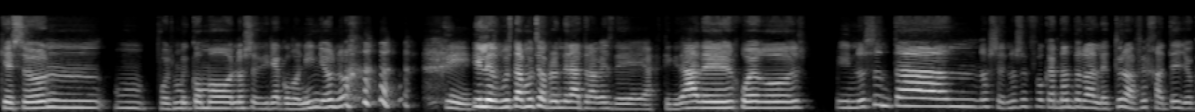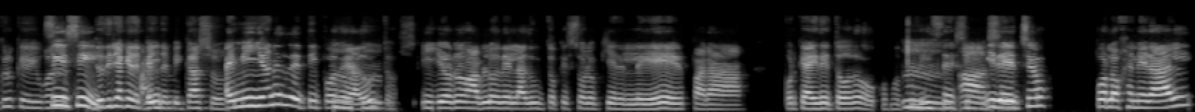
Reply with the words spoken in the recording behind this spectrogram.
que son, mm, pues muy como, no sé, diría como niños, ¿no? Sí, Y les gusta mucho aprender a través de actividades, juegos, y no son tan, no sé, no se enfocan tanto en la lectura, fíjate, yo creo que sí, igual, yo sí. diría que depende Hay, en mi caso. hay millones de tipos de Mm, adultos y yo no hablo del adulto que solo quiere leer para, porque hay de todo, como tú mm, dices. Y, ah, y de sí, hecho, por lo general,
